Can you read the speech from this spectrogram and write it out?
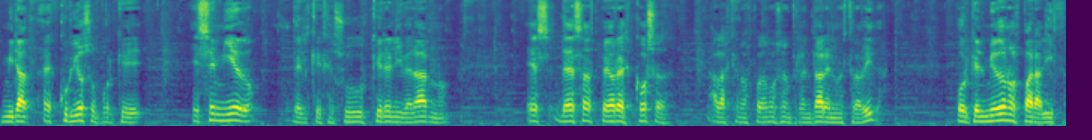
Mirad, es curioso porque ese miedo del que Jesús quiere liberarnos es de esas peores cosas a las que nos podemos enfrentar en nuestra vida. Porque el miedo nos paraliza,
